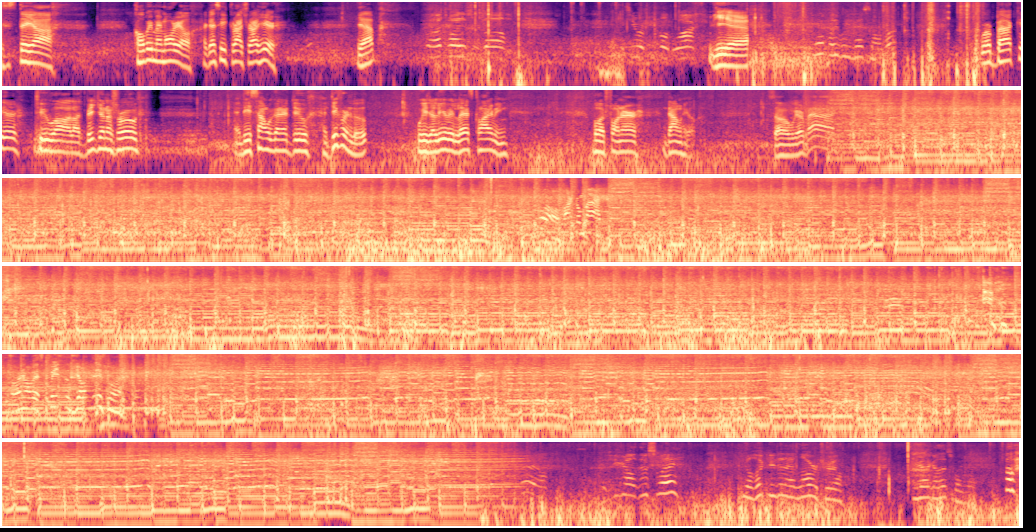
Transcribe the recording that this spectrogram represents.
This is the uh, Kobe Memorial. I guess he crashed right here. Yep. Well, that's why this is all. You can see where people have walked. Yeah. I can't believe we missed that. We're back here to uh, Las Virgenes Road. And this time we're gonna do a different loop with a little bit less climbing, but funner downhill. So we're back. You'll hook you to that lower trail. You gotta go this way. That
